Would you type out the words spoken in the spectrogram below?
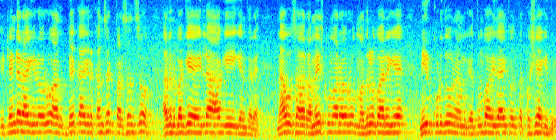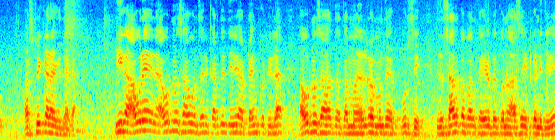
ಈ ಟೆಂಡರ್ ಆಗಿರೋರು ಅದಕ್ಕೆ ಬೇಕಾಗಿರೋ ಕನ್ಸರ್ಟ್ ಪರ್ಸನ್ಸು ಅದ್ರ ಬಗ್ಗೆ ಇಲ್ಲ ಆಗಿ ಹೀಗೆ ಅಂತಾರೆ. ನಾವು ಸಹ ರಮೇಶ್ ಕುಮಾರ್ ಅವರು ಮೊದಲ ಬಾರಿಗೆ ನೀರು ಕುಡಿದು ನಮಗೆ ತುಂಬ ಇದಾಯಿತು ಅಂತ ಖುಷಿಯಾಗಿದ್ದರು ಅವ್ರು ಸ್ಪೀಕರ್ ಆಗಿದ್ದಾಗ. ಈಗ ಅವರೇ, ಅವ್ರನ್ನೂ ಸಹ ಒಂದು ಸರಿ ಕರೆದಿದ್ದೀವಿ, ಅವ್ರು ಟೈಮ್ ಕೊಟ್ಟಿಲ್ಲ. ಅವ್ರನ್ನೂ ಸಹ ತಮ್ಮ ಎಲ್ಲರ ಮುಂದೆ ಕೂರಿಸಿ, ಇದು ಸಾಧಕ ಬಾಧಕ ಹೇಳಬೇಕು ಅನ್ನೋ ಆಸೆ ಇಟ್ಕೊಂಡಿದ್ದೀವಿ.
